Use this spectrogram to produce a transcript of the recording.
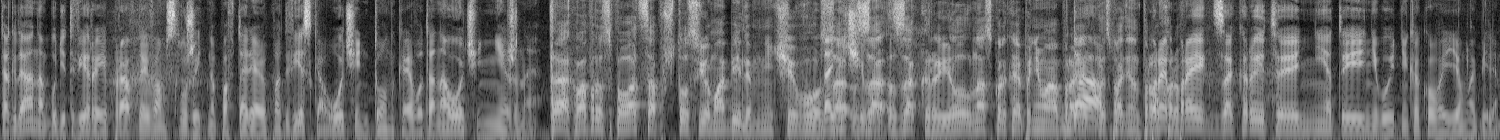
тогда она будет верой и правдой вам служить. Но, повторяю, подвеска очень тонкая, вот она очень нежная. Так, вопрос по WhatsApp. Что с ее мобилем? Ничего. Да за, ничего. За, закрыл. Насколько я понимаю, проект да, господин Прохоров. проект закрыт, э, нет и не будет будет никакого ее мобиля.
